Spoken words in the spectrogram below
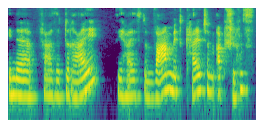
In der Phase 3, sie heißt warm mit kaltem Abschluss.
